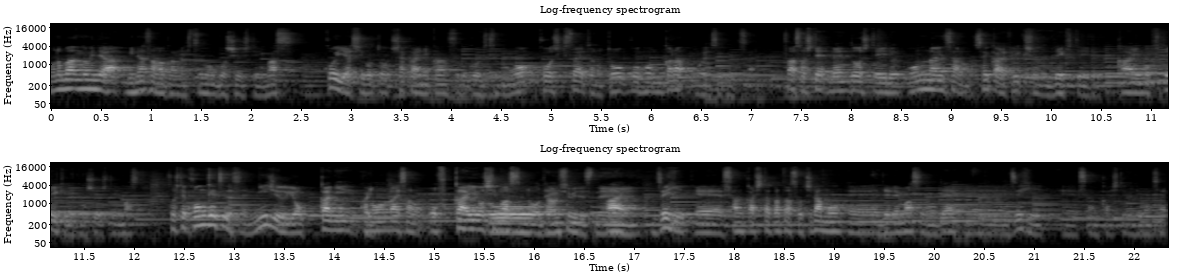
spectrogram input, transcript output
この番組では皆様からの質問を募集しています恋や仕事社会に関するご質問を公式サイトの投稿フォームからお寄せください。さあそして連動しているオンラインサロン世界フィクションでできている会員も不定期で募集しています。そして今月ですね24日にこのオンラインサロンオフ会をしますので、楽しみですね、はい、ぜひ、えー参加した方はそちらも、えー出れますので、えーぜひ、えー参加してみてください。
